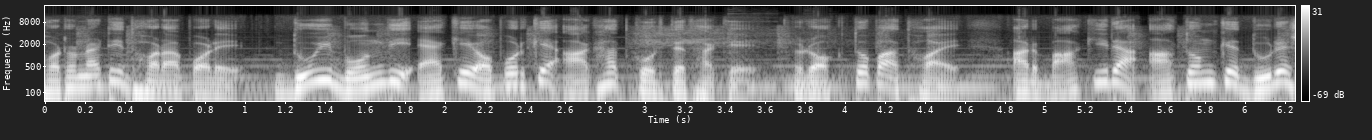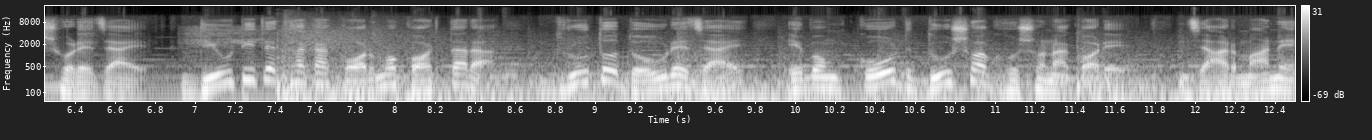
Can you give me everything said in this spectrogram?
ঘটনাটি ধরা পড়ে। দুই বন্দী একে অপরকে আঘাত করতে থাকে। রক্তপাত হয় আর বাকিরা আতঙ্কে দূরে সরে যায়। ডিউটিতে থাকা কর্মকর্তারা দ্রুত দৌড়ে যায় এবং কোর্ট দুশ ঘোষণা করে, যার মানে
